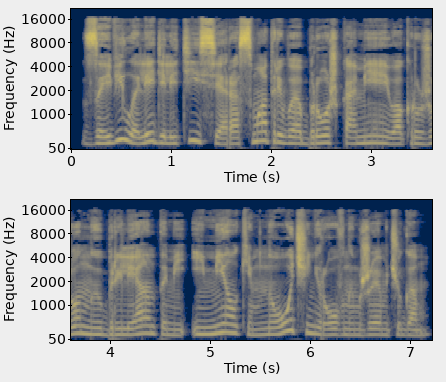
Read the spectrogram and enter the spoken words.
– заявила леди Летисия, рассматривая брошь камею, окруженную бриллиантами и мелким, но очень ровным жемчугом.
